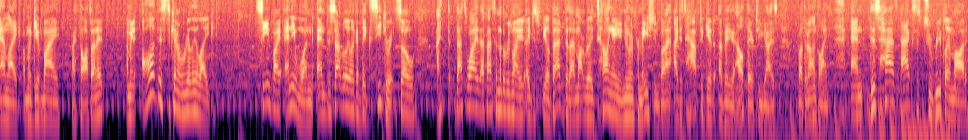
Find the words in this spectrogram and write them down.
and like I'm gonna give my, my thoughts on it. I mean, all of this can really like seen by anyone, and it's not really like a big secret. So I, that's why that, that's another reason why I, I, just feel bad because I'm not really telling any new information, but I, I, just have to get a video out there to you guys about the Mountain. And this has access to Replay Mod,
